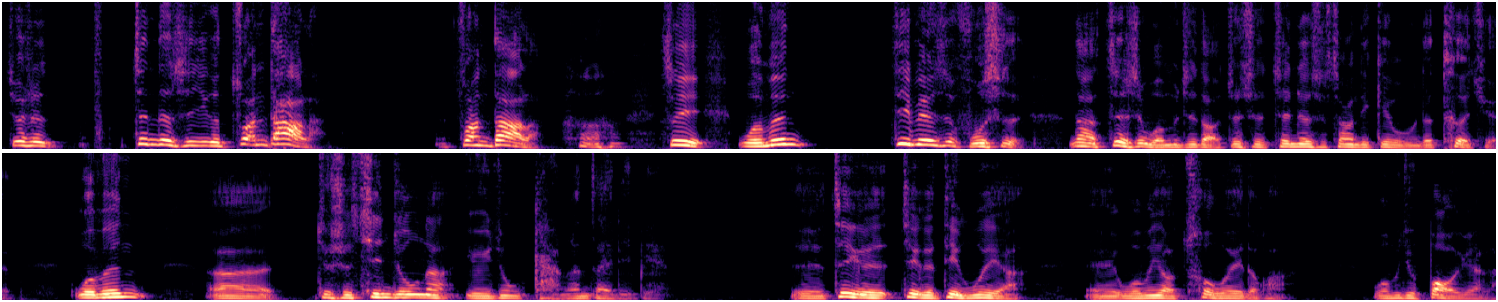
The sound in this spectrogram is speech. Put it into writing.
就是。真的是一个赚大了，赚大了，所以我们这边是服侍，那这是我们知道，这是真的是上帝给我们的特权。我们呃，就是心中呢有一种感恩在里边，呃，这个这个定位啊，呃，我们要错位的话，我们就抱怨了。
